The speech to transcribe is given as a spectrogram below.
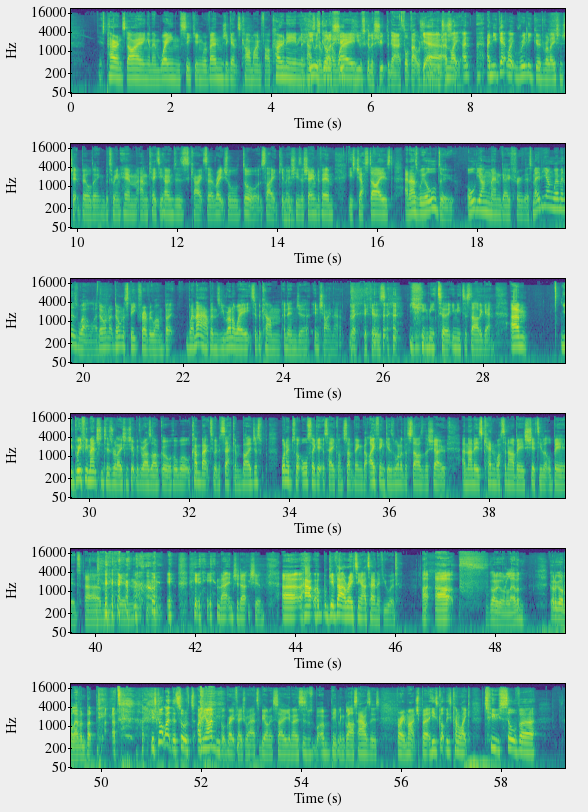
his parents dying and then Wayne seeking revenge against Carmine Falcone and he, has he was to gonna run shoot. away. He was gonna shoot the guy. I thought that was really yeah, interesting. and like and and you get like really good relationship building between him and Katie Holmes's character Rachel Dawes. Like you know, Mm-hmm. she's ashamed of him. He's chastised, and as we all do, all young men go through this. Maybe young women as well. I don't I don't want to speak for everyone, but when that happens, you run away to become a ninja in China because you need to you need to start again. Um, you briefly mentioned his relationship with Ra's al Ghul, who we'll come back to in a second, but I just wanted to also get your take on something that I think is one of the stars of the show, and that is Ken Watanabe's shitty little beard um, in, in in that introduction. Uh, how give that a rating out of ten if you would. Uh, uh, we've got to go at eleven. Got to go at eleven. But uh, He's got like the sort of. I mean, I haven't got great facial hair to be honest. So you know, this is what, um, people in glass houses very much. But he's got these kind of like two silver.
